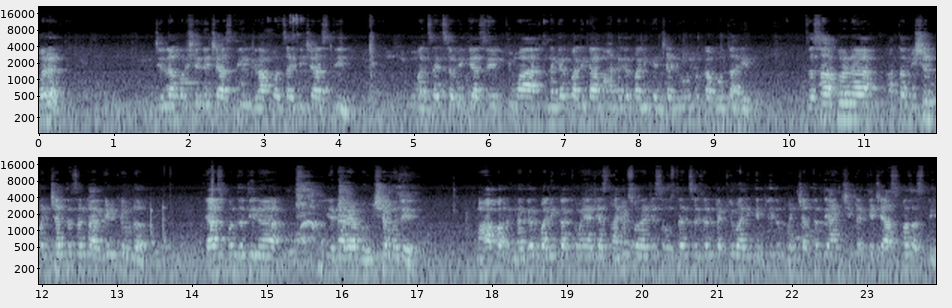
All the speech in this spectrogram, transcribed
परत जिल्हा परिषदेच्या असतील ग्रामपंचायतीच्या असतील पंचायत समिती असेल किंवा नगरपालिका महानगरपालिकांच्या निवडणुका होत आहेत. जसं आपण आता मिशन पंच्याहत्तरचं टार्गेट ठेवलं त्याच पद्धतीनं येणाऱ्या भविष्यामध्ये महापा नगरपालिका किंवा या ज्या स्थानिक स्वराज्य संस्थांचं जर टक्केवारी घेतली तर पंच्याहत्तर ते ऐंशी टक्क्याच्या आसपास असते.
